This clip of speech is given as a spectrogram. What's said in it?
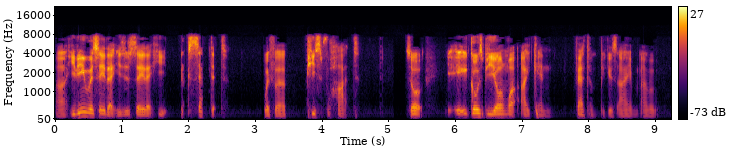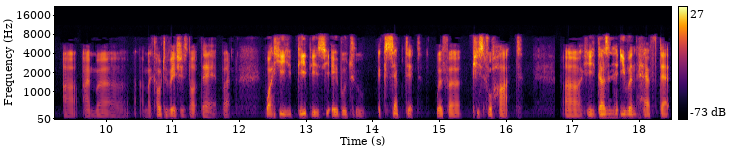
Uh, he didn't even say that. He just say that he accepted with a peaceful heart. So it, it goes beyond what I can fathom because I'm I'm uh, I'm uh, my cultivation is not there. But what he did is he able to accept it with a peaceful heart. Uh, he doesn't even have that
